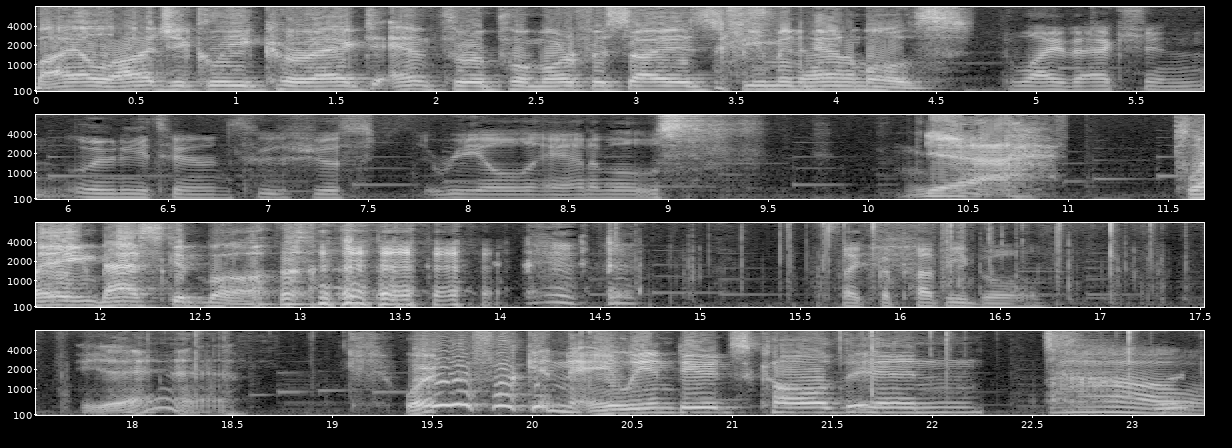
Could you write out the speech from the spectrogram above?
biologically correct anthropomorphized human animals. Live action Looney Tunes who's just real animals. Yeah. Playing basketball. it's like the Puppy Bowl. yeah. What are the fucking alien dudes called in Oh,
